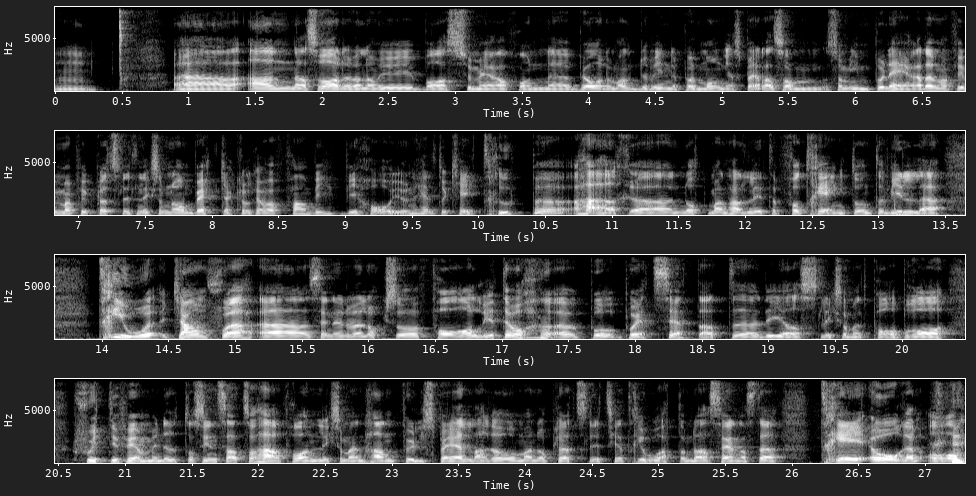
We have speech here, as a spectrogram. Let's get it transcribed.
Mm. Uh, annars var det väl om vi bara summerar från eh, uh, båda, du var inne på många spelare som, som imponerade. Man fick, man fick plötsligt liksom någon veckaklocka, vad fan vi, vi har ju en helt okej trupp eh, här. Uh, något man hade lite förträngt och inte ville tro kanske. Uh, sen är det väl också farligt då uh, på, på ett sätt att uh, det görs liksom ett par bra 75 minuters insatser här från liksom en handfull spelare och man då plötsligt ska tro att de där senaste tre åren av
